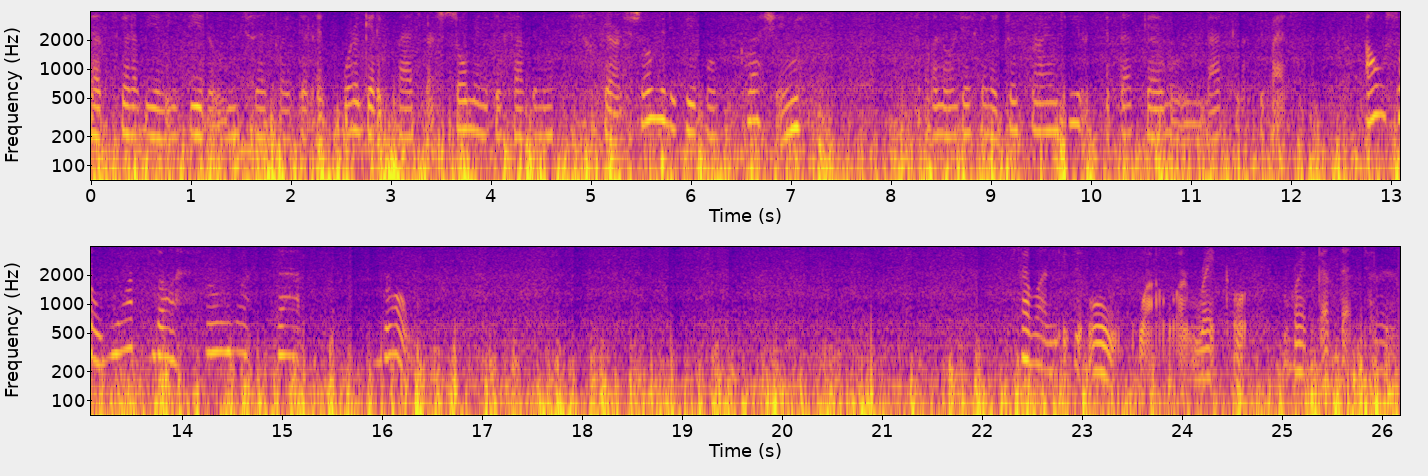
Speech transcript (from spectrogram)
That's gonna be an a reset right there. And we're getting past. There's so many things happening. There are so many people clashing. And we're just gonna drift around here. But that guy will not let me pass. Also, what the hell was that? Bro. Someone is, oh wow, a wreck, oh, wreck at that turn.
